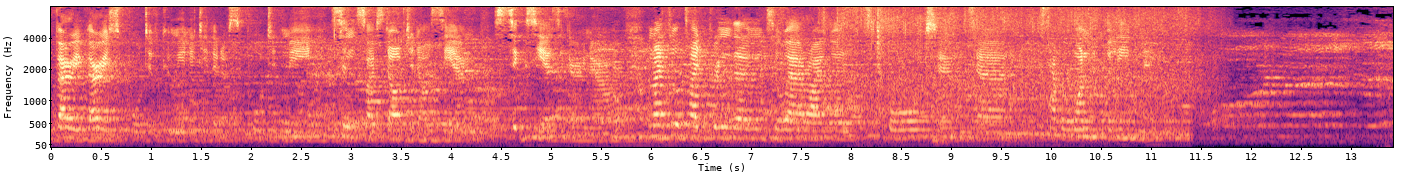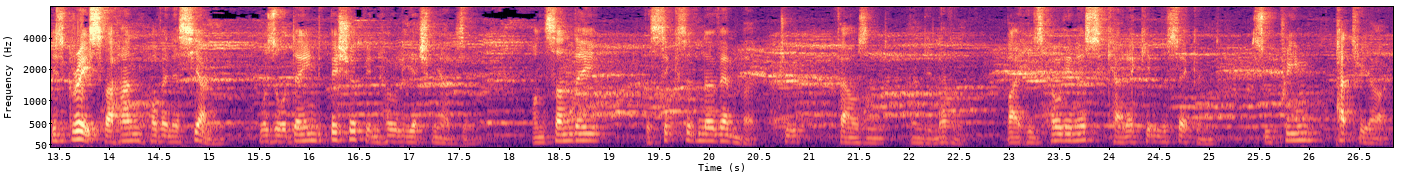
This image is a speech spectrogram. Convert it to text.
very, very supportive community that have supported me since I started RCM six years ago now. And I thought I'd bring them to where I was taught and uh, just have a wonderful evening. His Grace Vahan Hovanesyan was ordained Bishop in Holy Echmiadzin on Sunday, the 6th of November 2011, by His Holiness Karekin II, Supreme Patriarch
